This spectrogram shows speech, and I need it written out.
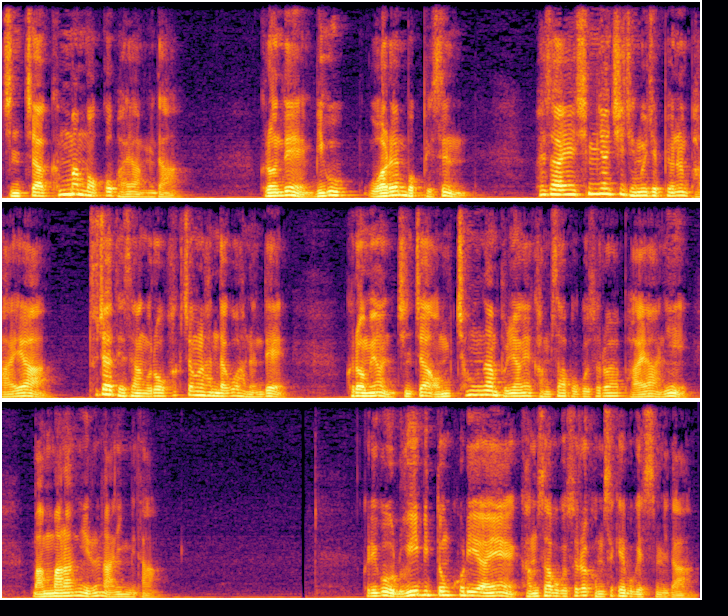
진짜 큰맘 먹고 봐야 합니다. 그런데 미국 워렌 버핏은 회사의 10년치 재무제표는 봐야 투자 대상으로 확정을 한다고 하는데 그러면 진짜 엄청난 분량의 감사 보고서를 봐야 하니 만만한 일은 아닙니다. 그리고 루이비통 코리아의 감사 보고서를 검색해 보겠습니다.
